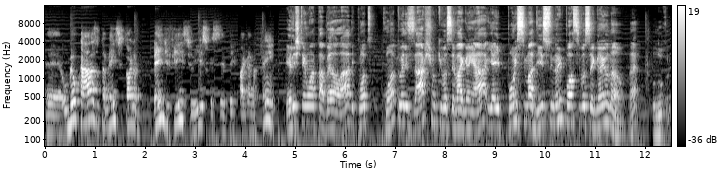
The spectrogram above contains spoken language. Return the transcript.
é, o meu caso também se torna bem difícil isso, que você tem que pagar na frente. Eles têm uma tabela lá de quanto, quanto eles acham que você vai ganhar e aí põe em cima disso e não importa se você ganha ou não, né? O lucro.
